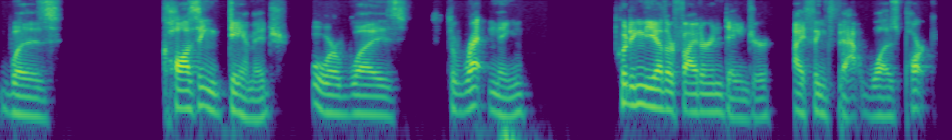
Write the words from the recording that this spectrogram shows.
was causing damage or was threatening putting the other fighter in danger. I think that was Park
